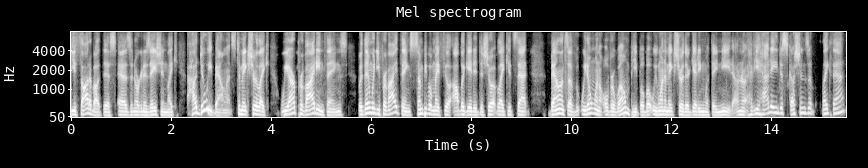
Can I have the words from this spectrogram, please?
you thought about this as an organization? Like, how do we balance to make sure like we are providing things, but then when you provide things, some people may feel obligated to show up. Like it's that balance of we don't want to overwhelm people, but we want to make sure they're getting what they need. I don't know. Have you had any discussions like that?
